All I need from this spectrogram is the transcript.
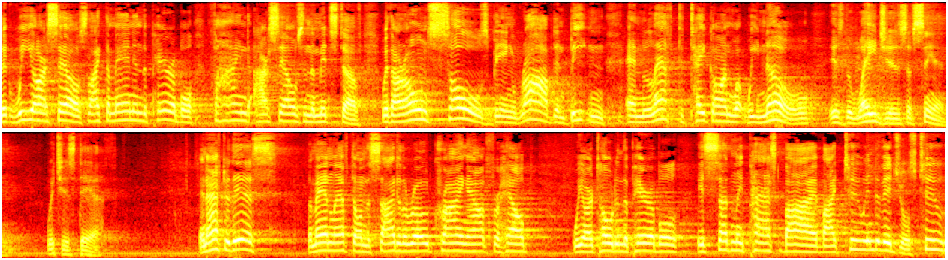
that we ourselves, like the man in the parable, find ourselves in the midst of, with our own souls being robbed and beaten and left to take on what we know is the wages of sin, which is death. And after this, the man left on the side of the road crying out for help we are told in the parable, is suddenly passed by by two individuals, two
